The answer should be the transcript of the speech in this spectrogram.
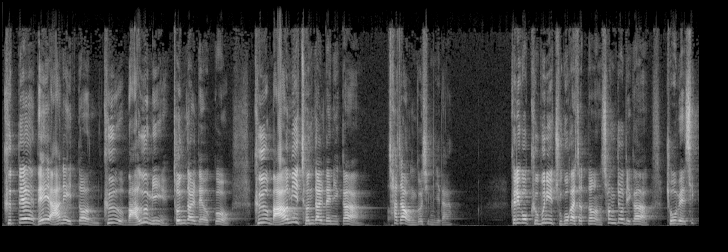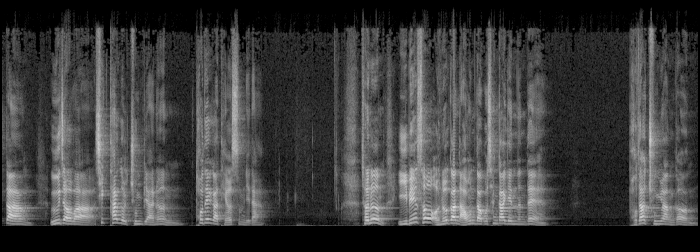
그때 내 안에 있던 그 마음이 전달되었고 그 마음이 전달되니까 찾아온 것입니다. 그리고 그분이 주고 가셨던 성교비가 교회 식당, 의자와 식탁을 준비하는 토대가 되었습니다. 저는 입에서 언어가 나온다고 생각했는데 보다 중요한 건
